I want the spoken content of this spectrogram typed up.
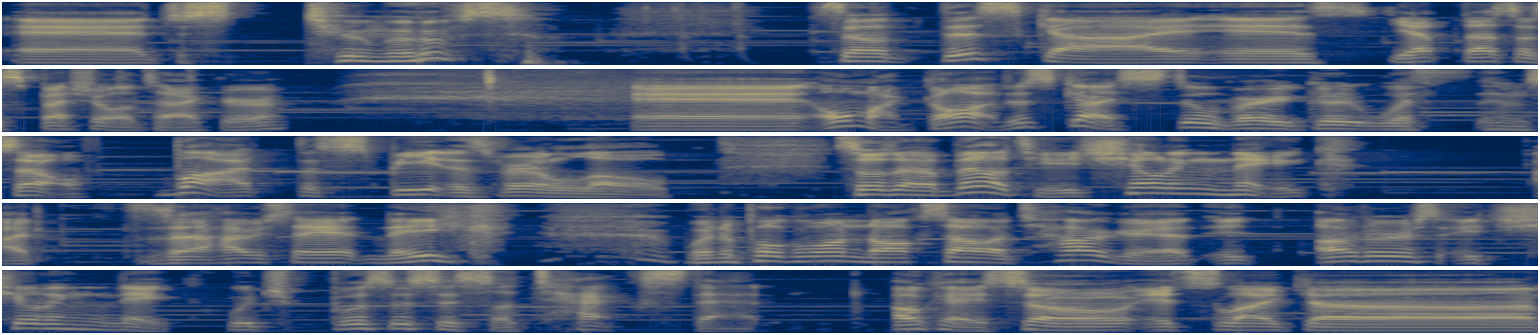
And just two moves. So this guy is, yep, that's a special attacker. And, oh my god, this guy's still very good with himself. But the speed is very low. So the ability, Chilling Nake, I, is that how you say it? Nake? When a Pokemon knocks out a target, it utters a Chilling Nake, which boosts its attack stat. Okay, so it's like, uh...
